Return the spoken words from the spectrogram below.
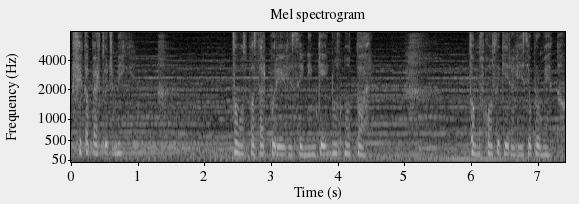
Fica perto de mim. Vamos passar por ele sem ninguém nos notar. Vamos conseguir, Alice, eu prometo.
